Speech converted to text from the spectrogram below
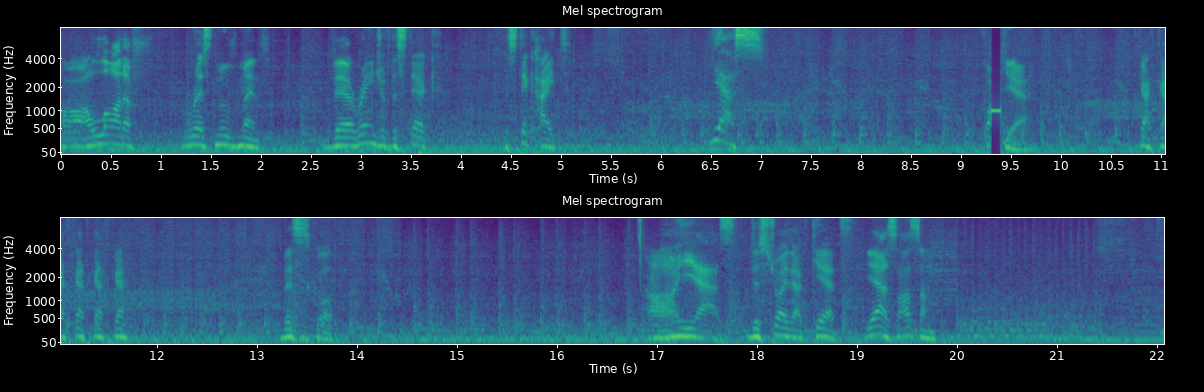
Oh, a lot of wrist movement. The range of the stick. The stick height. Yes! Fuck yeah. Cut, cut, cut, cut, cut. This is cool. Oh, yes. Destroy that kit. Yes, awesome.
